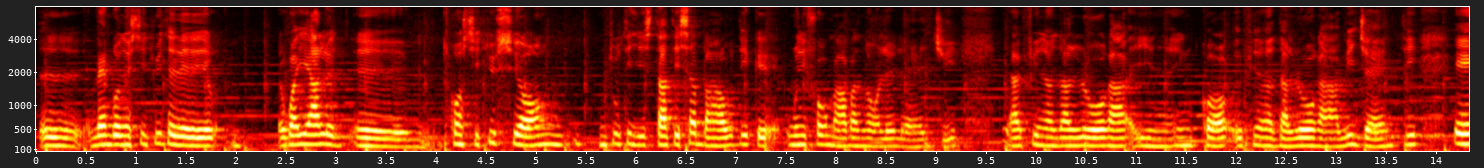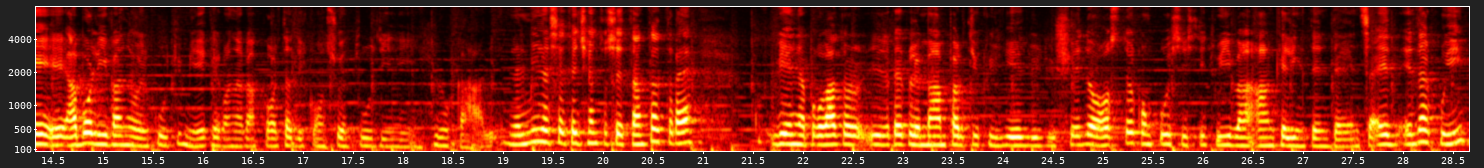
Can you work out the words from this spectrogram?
eh, vengono istituite le Royale eh, Constitution in tutti gli stati sabaudi che uniformavano le leggi eh, fino ad allora, in, in, fino ad allora vigenti e abolivano il coutumier che era una raccolta di consuetudini locali. Nel 1773 viene approvato il Reglement particulier du Duché d'Ost con cui si istituiva anche l'intendenza e, e da qui,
